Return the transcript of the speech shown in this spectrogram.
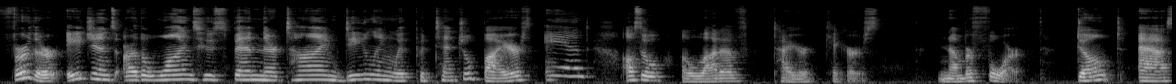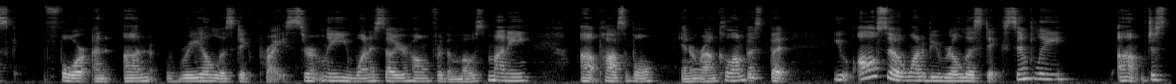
Further, agents are the ones who spend their time dealing with potential buyers and also a lot of tire kickers. Number four, don't ask for an unrealistic price. Certainly, you want to sell your home for the most money uh, possible in around Columbus, but you also want to be realistic. Simply, um, just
